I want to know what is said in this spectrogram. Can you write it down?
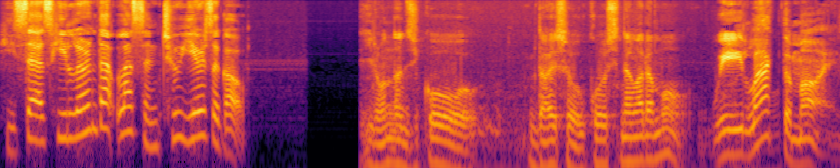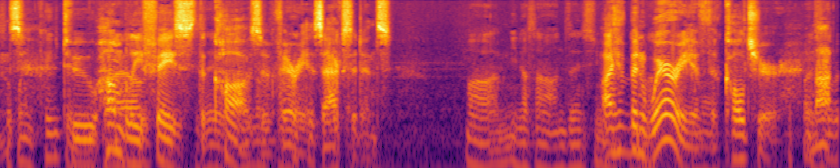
He says he learned that lesson two years ago. We lack the minds to humbly face the cause of various accidents. I have been wary of the culture, not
